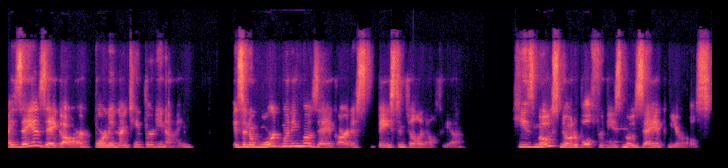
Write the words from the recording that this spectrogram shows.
Isaiah Zagar, born in 1939, is an award winning mosaic artist based in Philadelphia. He's most notable for these mosaic murals,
